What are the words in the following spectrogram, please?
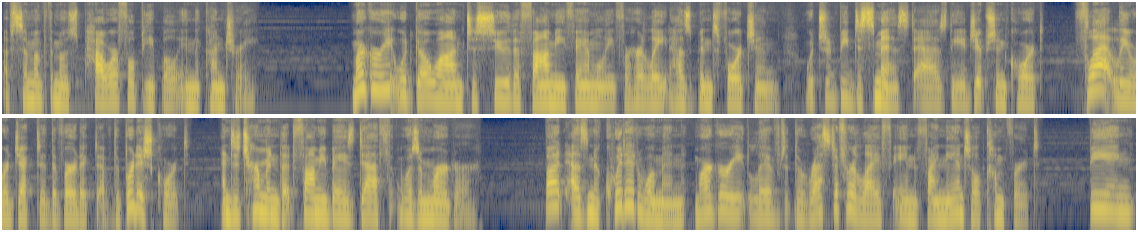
of some of the most powerful people in the country. Marguerite would go on to sue the Fahmy family for her late husband's fortune, which would be dismissed as the Egyptian court flatly rejected the verdict of the British court and determined that Fahmy Bey's death was a murder. But as an acquitted woman, Marguerite lived the rest of her life in financial comfort, being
